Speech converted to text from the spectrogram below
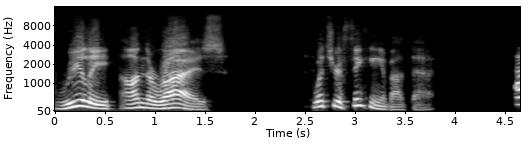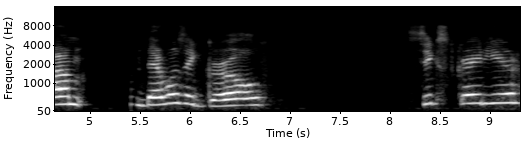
really on the rise. What's your thinking about that? Um, there was a girl sixth grade year,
